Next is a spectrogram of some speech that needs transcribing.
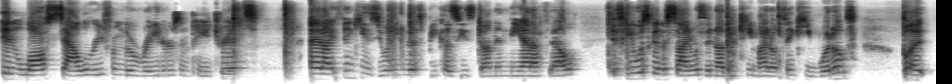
in lost salary from the Raiders and Patriots. And I think he's doing this because he's done in the NFL. If he was going to sign with another team, I don't think he would have. But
